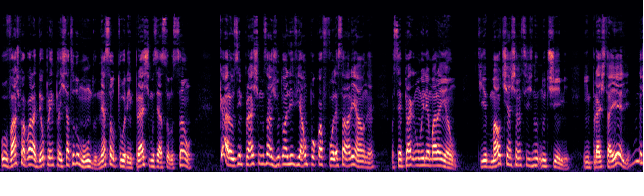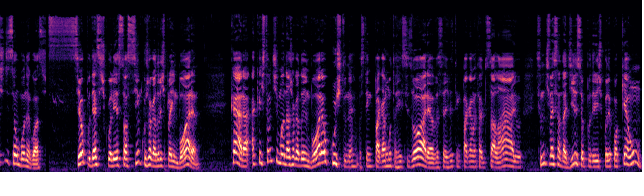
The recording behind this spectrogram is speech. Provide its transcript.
O Vasco agora deu para emprestar todo mundo. Nessa altura, empréstimos é a solução? Cara, os empréstimos ajudam a aliviar um pouco a folha salarial, né? Você pega um William Maranhão, que mal tinha chances no, no time, e empresta ele, não deixa de ser um bom negócio. Se eu pudesse escolher só cinco jogadores para ir embora, Cara, a questão de mandar jogador embora é o custo, né? Você tem que pagar multa rescisória, você às vezes tem que pagar metade do salário. Se não tivesse nada disso, eu poderia escolher qualquer um.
